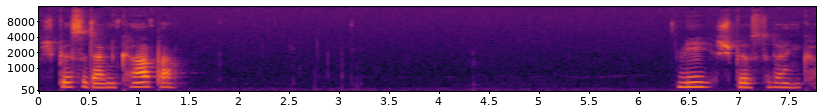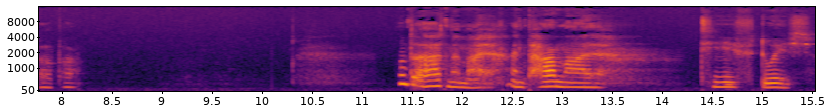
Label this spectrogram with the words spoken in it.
Spürst du deinen Körper? Wie spürst du deinen Körper? Und atme mal ein paar Mal tief durch.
